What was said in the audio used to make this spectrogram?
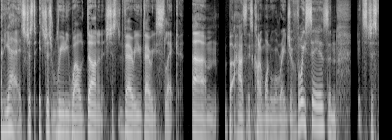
and yeah, it's just it's just really well done, and it's just very, very slick. Um, but has this kind of wonderful range of voices, and it's just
